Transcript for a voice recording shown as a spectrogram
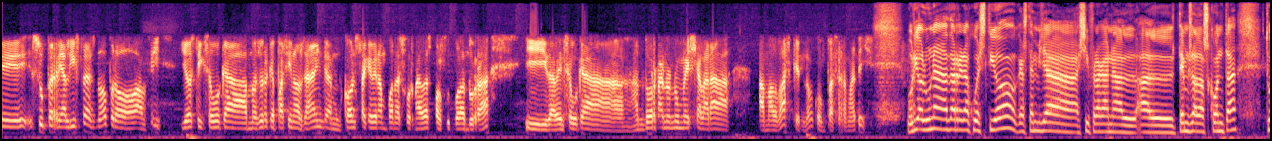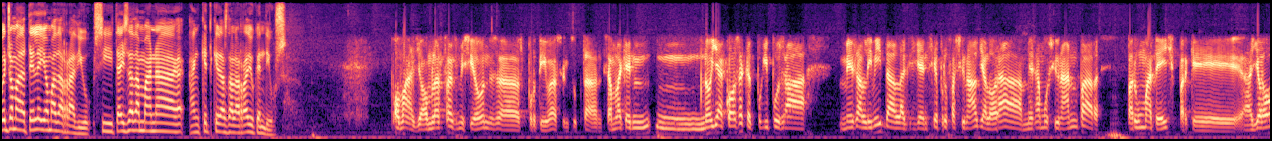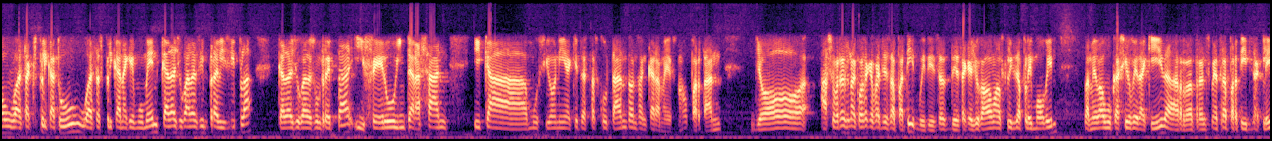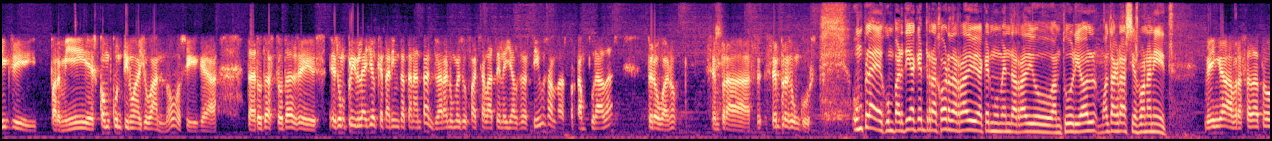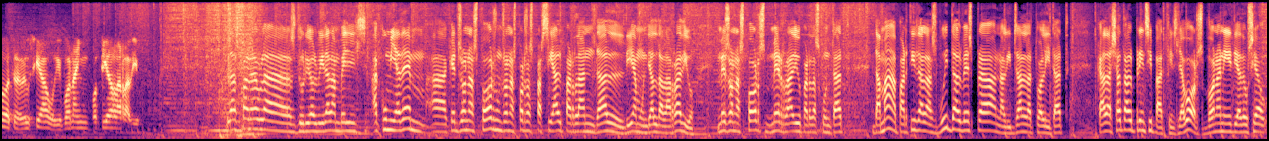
superrealistes, no? Però, en fi, jo estic segur que a mesura que passin els anys em consta que venen bones jornades pel futbol andorrà i de ben segur que Andorra no només xalarà amb el bàsquet, no? com passa ara mateix. Oriol, una darrera qüestió, que estem ja així fregant el, el temps de descompte. Tu ets home de tele i home de ràdio. Si t'haig de demanar en què et quedes de la ràdio, què en dius? Home, jo amb les transmissions eh, esportives, sens dubte. Em sembla que no hi ha cosa que et pugui posar més al límit de l'exigència professional i alhora més emocionant per, per un mateix, perquè allò ho has d'explicar tu, ho has d'explicar en aquell moment, cada jugada és imprevisible, cada jugada és un repte, i fer-ho interessant i que emocioni a qui t'està escoltant, doncs encara més, no? Per tant, jo, a sobre és una cosa que faig des de petit, vull dir, des de que jugàvem als clics de Playmobil, la meva vocació ve d'aquí, de retransmetre partits de clics, i per mi és com continuar jugant, no? O sigui que, de totes, totes, és, és un privilegi el que tenim de tant en tant. Jo ara només ho faig a la tele i als estius, en les temporades, però bueno, sempre, sempre és un gust. Un plaer compartir aquest record de ràdio i aquest moment de ràdio amb tu, Oriol. Moltes gràcies, bona nit. Vinga, abraçada a tots, adeu-siau i bon any, bon dia de la ràdio. Les paraules d'Oriol Vidal, amb ells acomiadem aquest Zona Esports, un Zona Esports especial parlant del Dia Mundial de la Ràdio. Més Zona Esports, més ràdio, per descomptat, demà a partir de les 8 del vespre, analitzant l'actualitat que ha deixat el Principat. Fins llavors, bona nit i adeu-siau.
